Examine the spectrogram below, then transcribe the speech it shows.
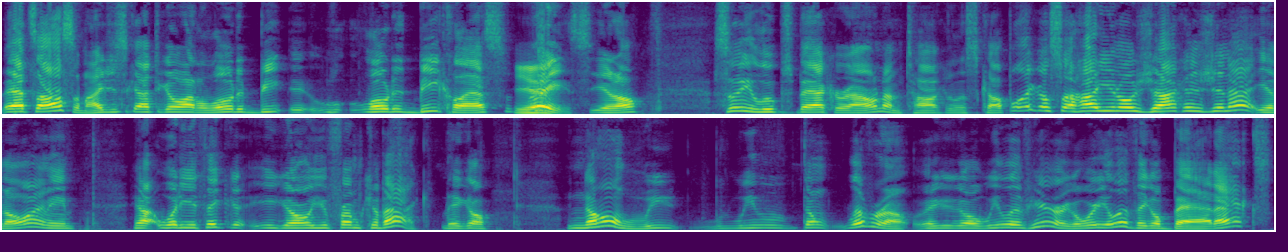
that's awesome. I just got to go on a loaded B, loaded B class Yeah. race, you know. So he loops back around. I'm talking to this couple. I go, so how do you know Jacques and Jeanette? You know, I mean, yeah, what do you think? You know, you from Quebec? They go, no, we we don't live around. I go, we live here. I go, where you live? They go, Bad Axe.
